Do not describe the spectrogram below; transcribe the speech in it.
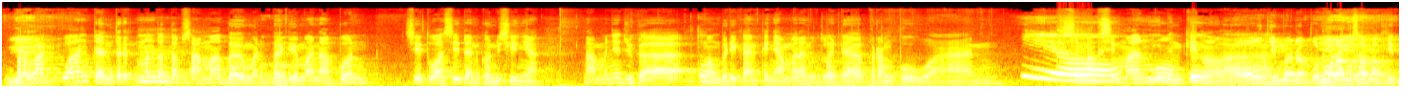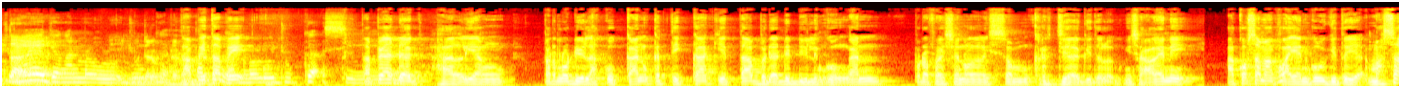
Iya, Perlakuan dan treatment Hmm. tetap sama baga- bagaimanapun situasi dan kondisinya. Namanya juga Betul. memberikan kenyamanan Ya, betul, kepada betul, betul. perempuan. Iya. Semaksimal iya, mungkin betul. lah. Mau gimana pun Iya, orang iya, sama iya. kita Cuma ya. ya jangan melulu juga. Bener-bener. Tapi- Nggak tapi- melulu juga sih. Tapi ada hal yang perlu dilakukan ketika kita berada di lingkungan profesionalisme kerja gitu loh. Misalnya nih, aku sama klienku gitu ya. Masa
